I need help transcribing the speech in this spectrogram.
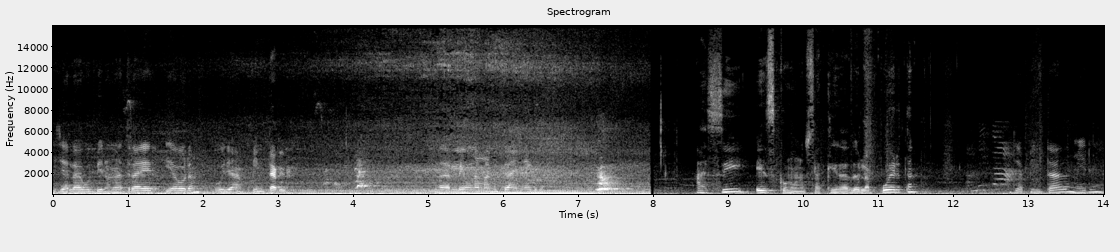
y ya la volvieron a traer y ahora voy a pintarla darle una manita de negro Así es como nos ha quedado la puerta. Ya pintada, miren.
